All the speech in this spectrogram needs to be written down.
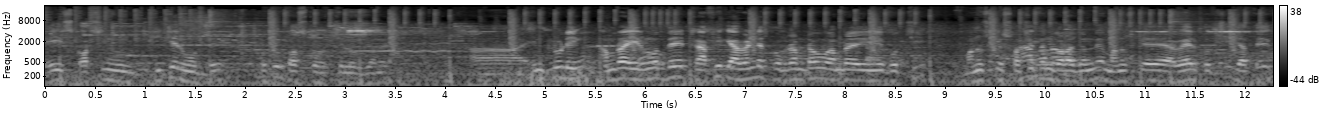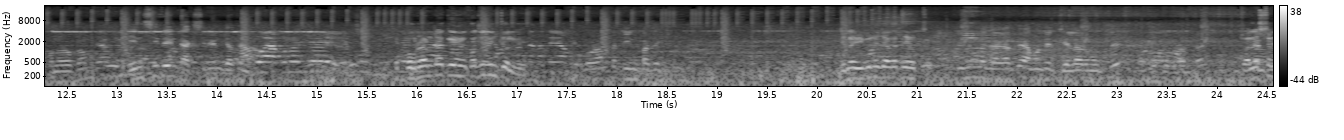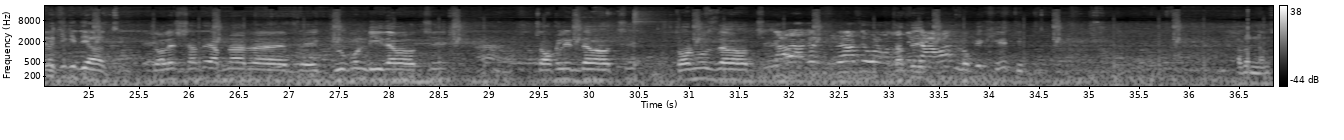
এই স্কর্চিং হিটের মধ্যে প্রচুর কষ্ট হচ্ছে লোকজনের। ইনক্লুডিং আমরা এর মধ্যে ট্রাফিক অ্যাওয়ারনেস প্রোগ্রামটাও আমরা ইয়ে করছি। মানুষকে সচেতন করার জন্য মানুষকে অ্যাওয়্যার করছি যাতে কোনো রকম ইনসিডেন্ট অ্যাক্সিডেন্ট যাতে না এই প্রোগ্রামটা কি কতদিন চলবে? প্রোগ্রামটা পাঁচেক চলবে। জেলার বিভিন্ন জায়গাতে হচ্ছে? বিভিন্ন জায়গাতে আমাদের জেলার মধ্যে এই প্রোগ্রামটা জলের সঙ্গে কি কি দেওয়া হচ্ছে? জলের সাথে আপনার গ্লুকন ডি দেওয়া হচ্ছে চকলেট দেওয়া হচ্ছে তরমুজ দেওয়া হচ্ছে যাতে লোকে খেয়ে তৃপ্তি আপনার নাম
